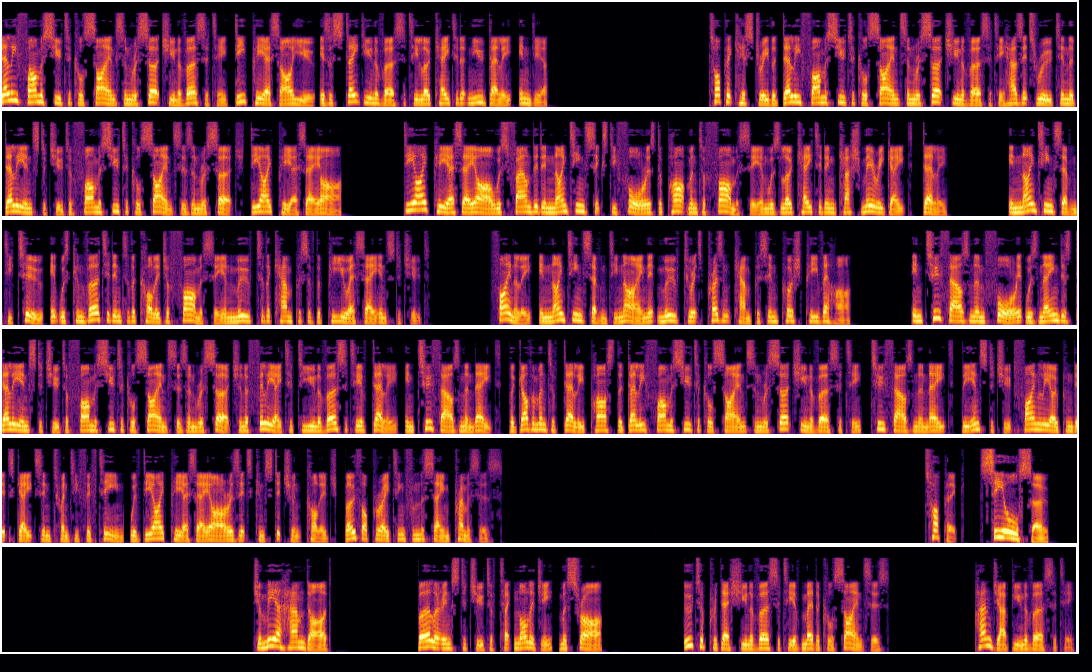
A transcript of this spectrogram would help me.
Delhi Pharmaceutical Science and Research University DPSRU is a state university located at New Delhi, India. Topic history The Delhi Pharmaceutical Science and Research University has its root in the Delhi Institute of Pharmaceutical Sciences and Research DIPSAR. DIPSAR was founded in 1964 as Department of Pharmacy and was located in Kashmiri Gate, Delhi. In 1972, it was converted into the College of Pharmacy and moved to the campus of the PUSA Institute. Finally, in 1979 it moved to its present campus in Push P. Vihar. In 2004 it was named as Delhi Institute of Pharmaceutical Sciences and Research and affiliated to University of Delhi. In 2008, the Government of Delhi passed the Delhi Pharmaceutical Science and Research University. 2008, the institute finally opened its gates in 2015, with DIPSAR as its constituent college, both operating from the same premises. Topic See also Jamia Hamdard Birla Institute of Technology, Mesra Uttar Pradesh University of Medical Sciences Panjab University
